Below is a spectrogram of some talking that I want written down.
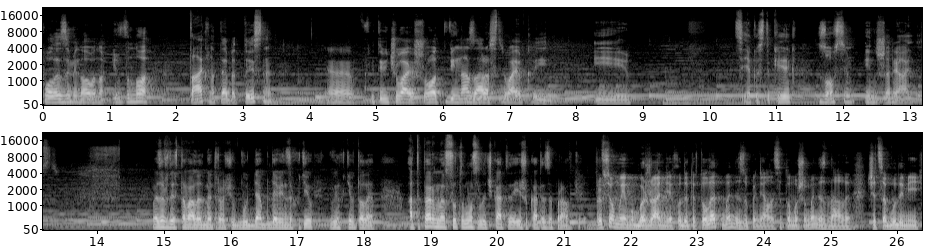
поле заміновано, і воно так на тебе тисне. Е, і ти відчуваєш, що от війна зараз триває в країні. І це якось таке, як зовсім інша реальність. Ми завжди ставали Дмитровичу будь-де, де він захотів, він хотів туалет. А тепер ми суто мусили чекати і шукати заправки. При всьому моєму бажанні ходити в туалет, ми не зупинялися, тому що ми не знали, чи це буде мій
